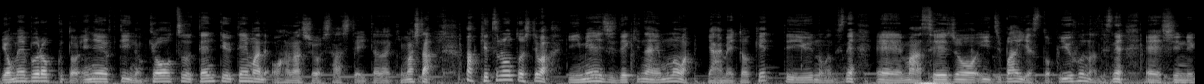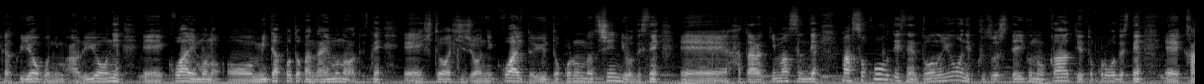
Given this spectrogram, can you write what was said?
嫁ブロックと NFT の共通点っていうテーマでお話をさせていただきました。まあ、結論としては、イメージできないものはやめとけっていうのがですね、え、まあ正常維持バイアスというふうなですね、え、心理学用語にもあるようにに、えー、怖いもの、見たことがないものはですね、えー、人は非常に怖いというところの心理をですね、えー、働きますんで、まあ、そこをですね、どのように崩していくのかっていうところをですね、え考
